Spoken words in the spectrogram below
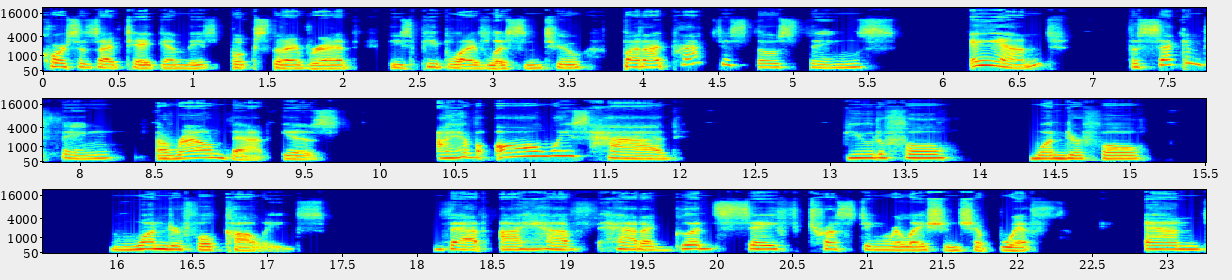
courses I've taken, these books that I've read, these people I've listened to. But I practice those things. And the second thing around that is I have always had beautiful, wonderful, wonderful colleagues that I have had a good, safe, trusting relationship with. And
